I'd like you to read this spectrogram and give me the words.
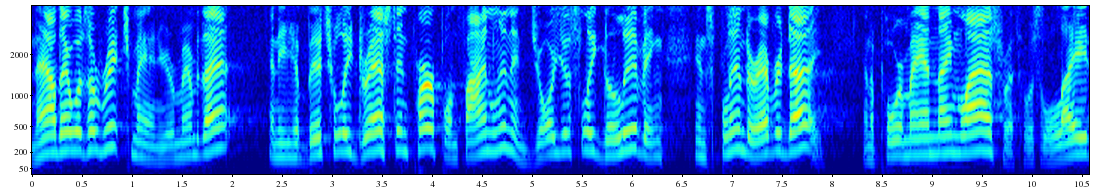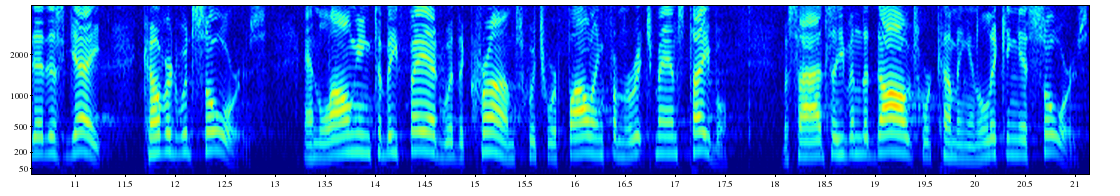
Now there was a rich man, you remember that? And he habitually dressed in purple and fine linen, joyously living in splendor every day. And a poor man named Lazarus was laid at his gate, covered with sores, and longing to be fed with the crumbs which were falling from the rich man's table. Besides, even the dogs were coming and licking his sores.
